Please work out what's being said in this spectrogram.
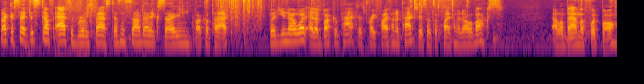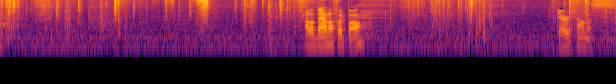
Like I said, this stuff adds up really fast. Doesn't sound that exciting, buck a pack. But you know what? At a buck a pack, that's probably 500 packs here, so it's a $500 box. Alabama football. Alabama football. Derrick Thomas.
